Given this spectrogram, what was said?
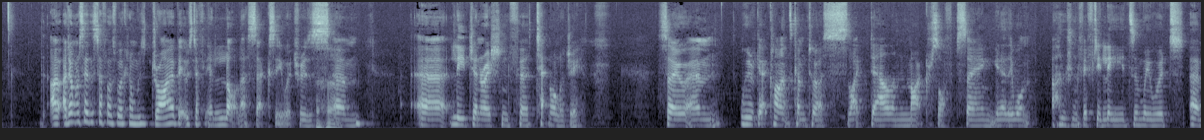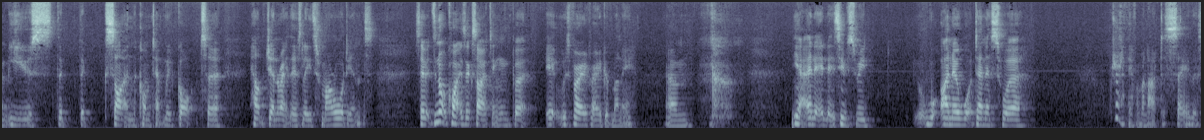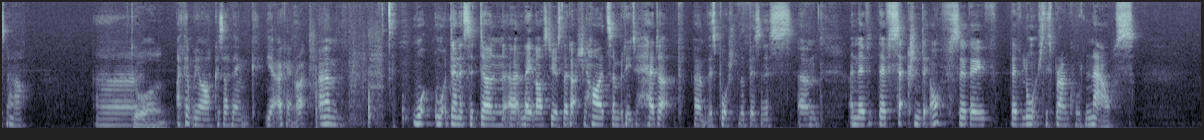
I, I don't want to say the stuff I was working on was drier, but it was definitely a lot less sexy, which was um, uh, lead generation for technology. So um, we would get clients come to us like Dell and Microsoft saying, you know, they want 150 leads, and we would um, use the, the site and the content we've got to help generate those leads from our audience. So it's not quite as exciting, but it was very, very good money. Um, yeah, and it, it seems to be. I know what Dennis were. I'm to think if I'm allowed to say this now. Uh, Go on. I think we are because I think yeah okay right. Um, what what Dennis had done uh, late last year is they'd actually hired somebody to head up um, this portion of the business, um, and they've they've sectioned it off. So they've they've launched this brand called Nouse,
